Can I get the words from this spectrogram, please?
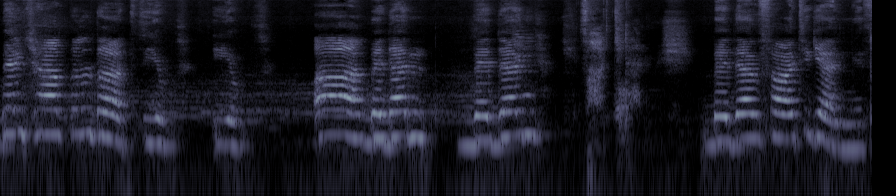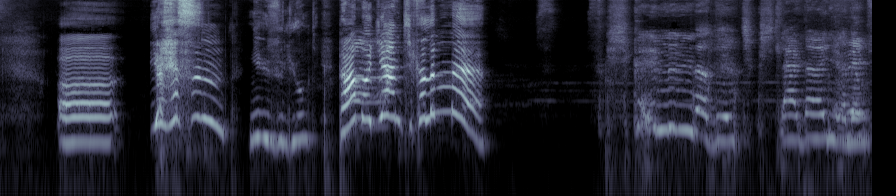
Ben kağıtları. İyiyim. Aa beden beden saati gelmiş. Beden saati gelmiş. Aa, yaşasın. Niye üzülüyorsun ki? Tamam hocam çıkalım mı? Çıkarımını da alıyorum çıkışlarda oynarım.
